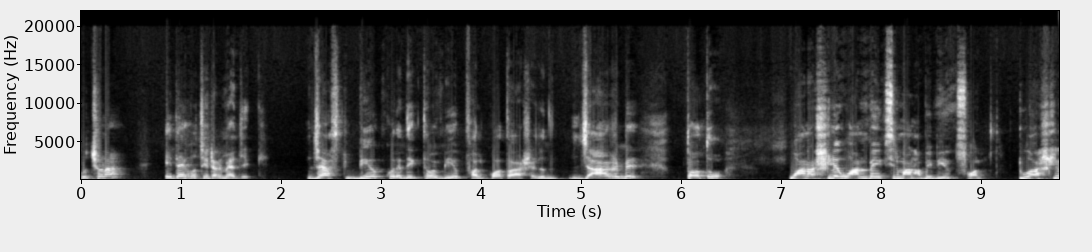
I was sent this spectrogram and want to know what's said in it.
বুঝছ না? এটাই হচ্ছে এটার ম্যাজিক জাস্ট বিয়োগ করে দেখতে হবে বিয়োগ ফল কত আসে। যদি যা আসবে, তত। ওয়ান আসলে ওয়ান বাই এক্সের মান হবে বিয়োগ ফল। টু আসলে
